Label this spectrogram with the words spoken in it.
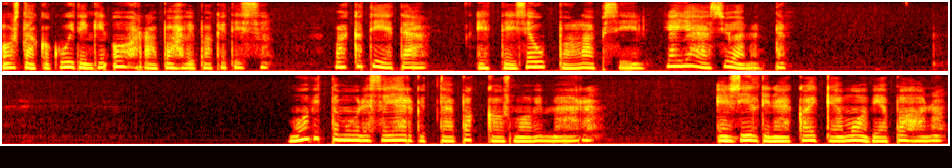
Ostaako kuitenkin ohraa pahvipaketissa, vaikka tietää, ettei se uppoa lapsiin ja jää syömättä? Muovittomuudessa järkyttää pakkausmuovin määrä. En silti näe kaikkea muovia pahana,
